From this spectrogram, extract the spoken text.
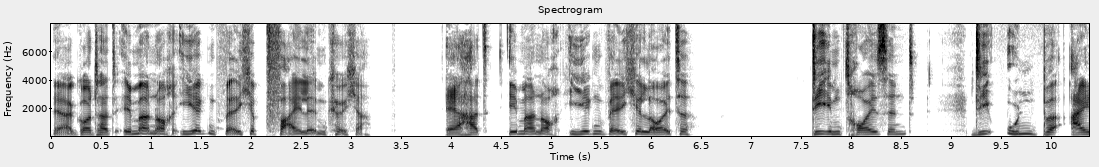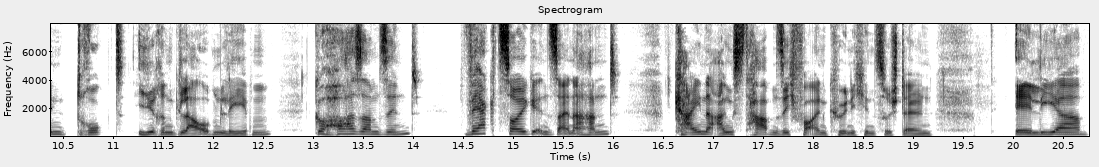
Ja, Gott hat immer noch irgendwelche Pfeile im Köcher. Er hat immer noch irgendwelche Leute, die ihm treu sind, die unbeeindruckt ihren Glauben leben, gehorsam sind, Werkzeuge in seiner Hand, keine Angst haben, sich vor einen König hinzustellen. Elia,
